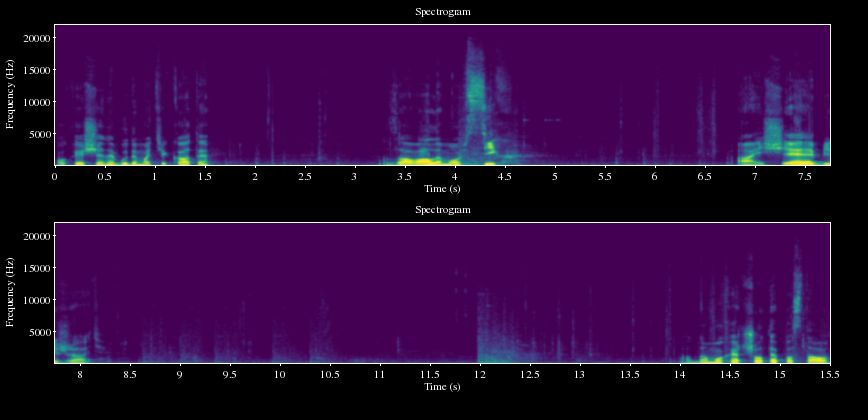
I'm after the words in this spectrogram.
Поки ще не будемо тікати. Завалимо всіх. А, і ще біжать. Одному хедшоти постав.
